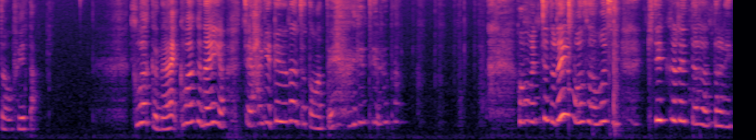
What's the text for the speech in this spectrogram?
どう増えた。怖くない。怖くないよ。ちょハゲてるな。ちょっと待って。ハゲてるな。ほんまにちょっとレイボーさんもし来てくれたたり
